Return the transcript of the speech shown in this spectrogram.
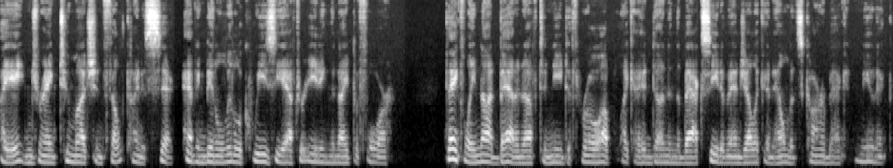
I ate and drank too much and felt kind of sick, having been a little queasy after eating the night before. Thankfully, not bad enough to need to throw up like I had done in the back seat of Angelica and Helmut's car back in Munich.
